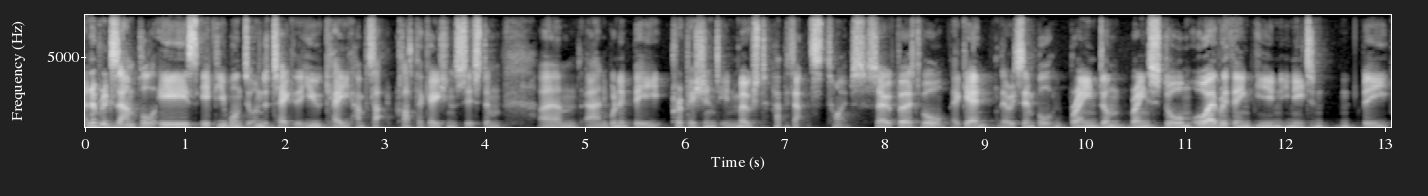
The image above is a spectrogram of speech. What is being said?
Another example is if you want to undertake the UK habitat classification system um, and you want to be proficient in most habitats types. So, first of all, again, very simple brain dump, brainstorm, or everything you, you need to be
